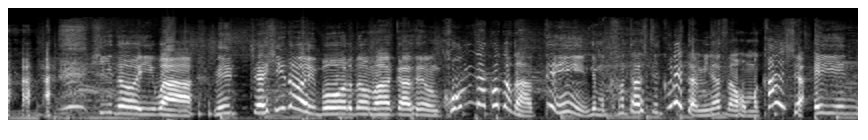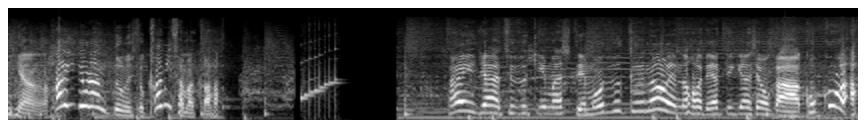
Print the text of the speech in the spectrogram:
ひどいわ。めっちゃひどいボールドマーカーセブンこんなことがあっていいん？でも勝たしてくれた皆さんほんま感謝永遠にやん。ハイドラントの人神様か？はいじゃあ続きましてもずく農園の方でやっていきましょうか。ここはあ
